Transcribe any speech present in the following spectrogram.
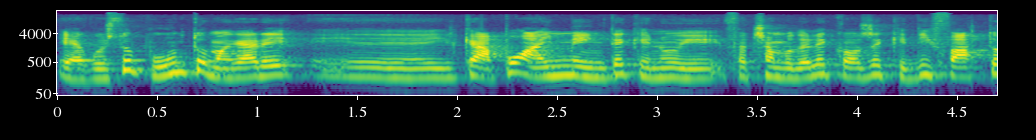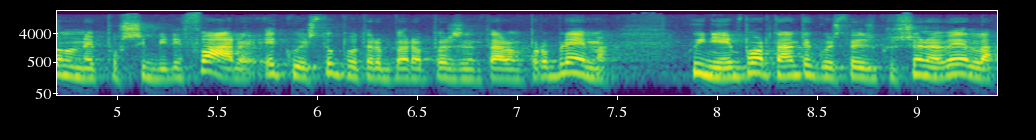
e a questo punto magari eh, il capo ha in mente che noi facciamo delle cose che di fatto non è possibile fare e questo potrebbe rappresentare un problema. Quindi è importante questa discussione averla.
